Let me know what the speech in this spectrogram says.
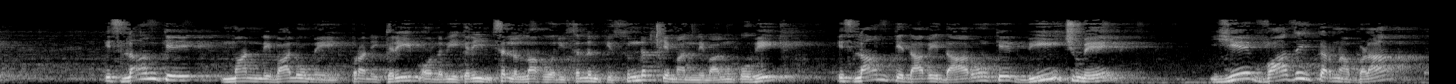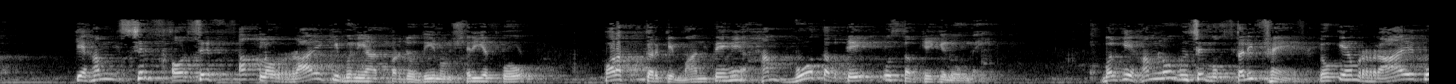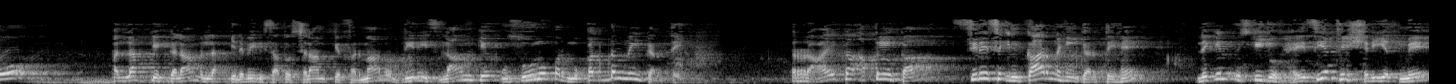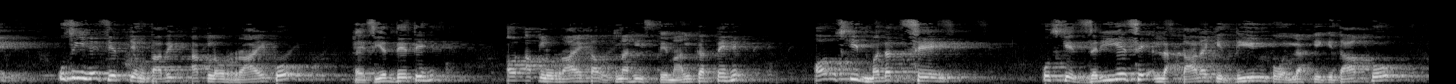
اسلام کے ماننے والوں میں قرآن کریم اور نبی کریم صلی اللہ علیہ وسلم کی سنت کے ماننے والوں کو بھی اسلام کے دعوے داروں کے بیچ میں یہ واضح کرنا پڑا کہ ہم صرف اور صرف عقل اور رائے کی بنیاد پر جو دین اور شریعت کو پرکھ کر کے مانتے ہیں، ہم وہ طبقے، اس طبقے کے لوگ نہیں۔ بلکہ ہم لوگ ان سے مختلف ہیں، کیونکہ ہم رائے کو اللہ کے کلام، اللہ کے نبی رسات السلام کے فرمان اور دین اسلام کے اصولوں پر مقدم نہیں کرتے۔ رائے کا عقل کا سرے سے انکار نہیں کرتے ہیں، لیکن اس کی جو حیثیت ہے شریعت میں، اسی حیثیت کے مطابق عقل اور رائے کو حیثیت دیتے ہیں اور عقل اور رائے کا اتنا ہی استعمال کرتے ہیں اور اس کی مدد سے، اس کے ذریعے سے اللہ تعالیٰ کے دین کو، اللہ کی کتاب کو،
